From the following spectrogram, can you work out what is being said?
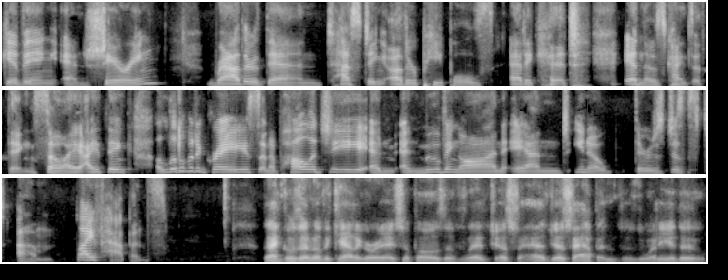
giving and sharing rather than testing other people's etiquette and those kinds of things. So I, I think a little bit of grace, an apology, and and moving on, and you know, there's just um, life happens that goes into the category, I suppose, of it just it just happens. What do you do?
